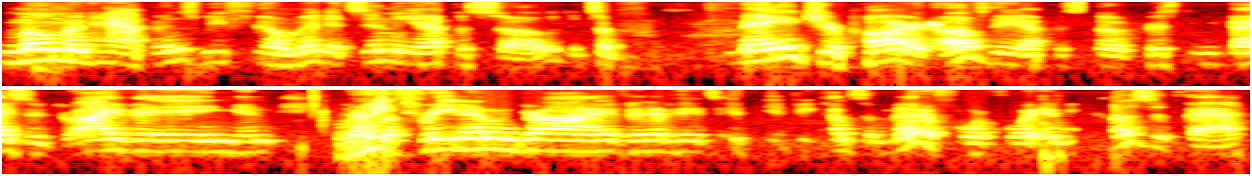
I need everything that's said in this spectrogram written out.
moment happens. We film it. It's in the episode. It's a major part of the episode. Kristin, you guys are driving, and you know, the Freedom Drive, and everything. It, it becomes a metaphor for it, and because of that,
